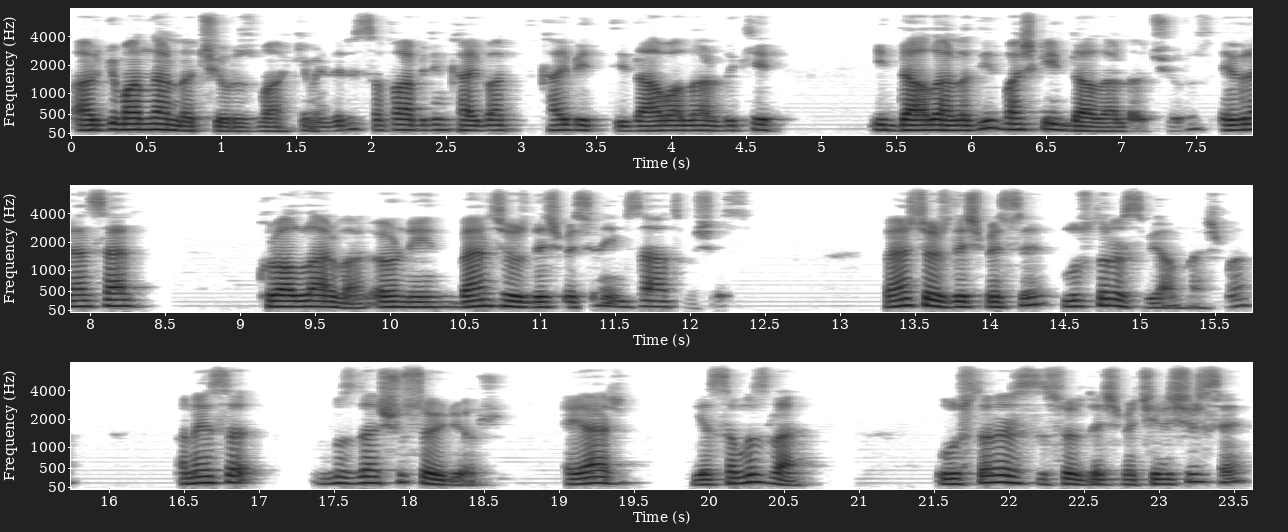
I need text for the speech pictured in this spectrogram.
argümanlarla açıyoruz mahkemeleri. Safa abinin kaybettiği davalardaki iddialarla değil başka iddialarla açıyoruz. Evrensel kurallar var. Örneğin Bern Sözleşmesi'ne imza atmışız. Bern Sözleşmesi uluslararası bir anlaşma. Anayasamızda şu söylüyor. Eğer yasamızla uluslararası sözleşme çelişirse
